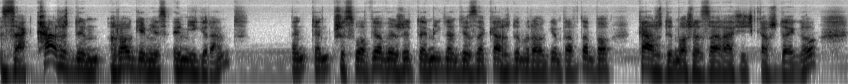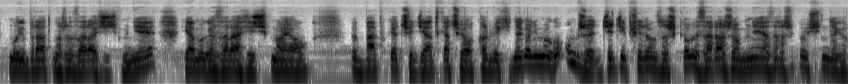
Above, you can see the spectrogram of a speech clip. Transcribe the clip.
za każdym rogiem jest emigrant. Ten, ten przysłowiowy Żyd emigrant jest za każdym rogiem, prawda? Bo każdy może zarazić każdego. Mój brat może zarazić mnie, ja mogę zarazić moją babkę, czy dziadka, czy kogokolwiek innego. Oni mogą umrzeć. Dzieci przyjdą ze szkoły, zarażą mnie, ja zarażę kogoś innego.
